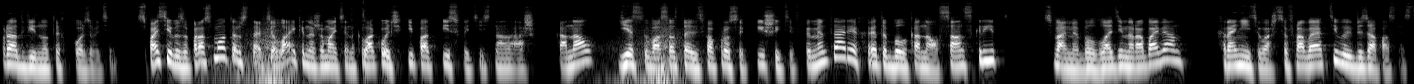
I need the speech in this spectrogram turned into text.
продвинутых пользователей. Спасибо за просмотр, ставьте лайки, нажимайте на колокольчик и подписывайтесь на наш канал. Если у вас остались вопросы, пишите в комментариях. Это был канал Санскрипт. С вами был Владимир Абовян. Храните ваши цифровые активы в безопасности.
